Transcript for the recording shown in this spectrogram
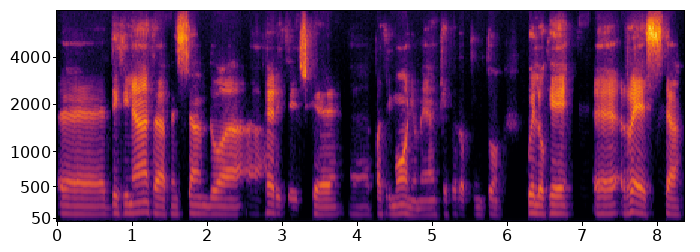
eh, declinata pensando a, a, heritage che è eh, patrimonio, ma è anche per l'appunto quello che eh, resta.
